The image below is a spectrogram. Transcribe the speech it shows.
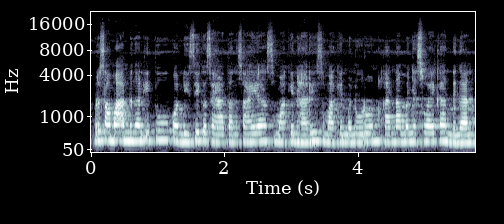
Bersamaan dengan itu, kondisi kesehatan saya semakin hari semakin menurun karena menyesuaikan dengan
